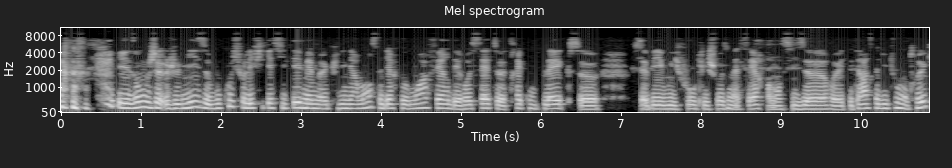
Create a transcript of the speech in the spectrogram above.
Et donc je, je mise beaucoup sur l'efficacité même culinairement, c'est-à-dire que moi faire des recettes très complexes euh, vous savez où il faut que les choses macèrent pendant 6 heures, euh, etc. C'est pas du tout mon truc.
